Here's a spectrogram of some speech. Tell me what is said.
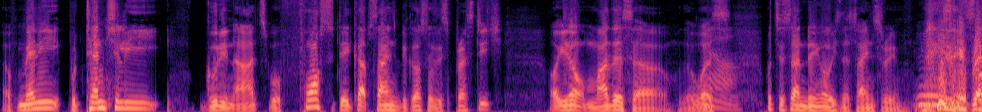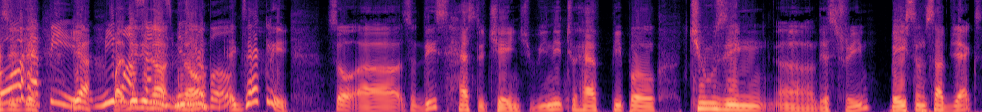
of many potentially good in arts, were forced to take up science because of this prestige. Or you know, mothers are the worst. Yeah. What's your son doing? Oh, he's in the science stream. He's so happy. Yeah, Meanwhile, but they did son not is know- miserable. Exactly. So, uh, so this has to change. We need to have people choosing uh, their stream based on subjects,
